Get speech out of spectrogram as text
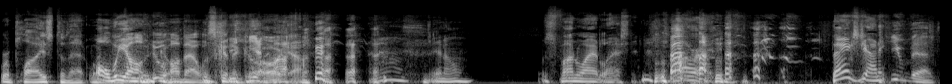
replies to that. Oh, we all knew go. how that was going to go. Oh yeah. you know, it was fun while it lasted. All right. Thanks, Johnny. You bet.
